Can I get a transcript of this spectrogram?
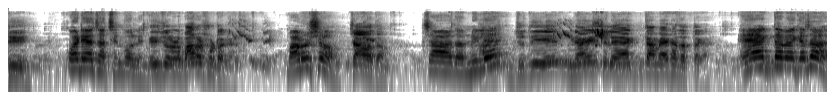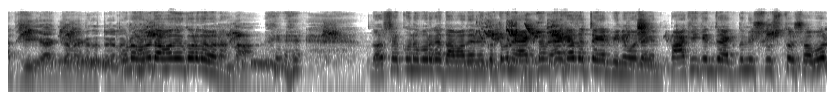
জি। কয় টাকা চাচ্ছেন বলেন? এই জোড়াটা বারোশো টাকা। বারোশো? চাওয়া দাম। চা দাম নিলে? যদি নেয় তাহলে একদম এক হাজার টাকা। একদম এক হাজার? জি একদম এক হাজার টাকা লাগবে। কোনোভাবে দামাদামি করে দেবে না? না। দর্শক কোনো প্রকার দামাদামি করতে পারেন একদম এক হাজার টাকার বিনিময় দেখেন। পাখি কিন্তু একদমই সুস্থ সবল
